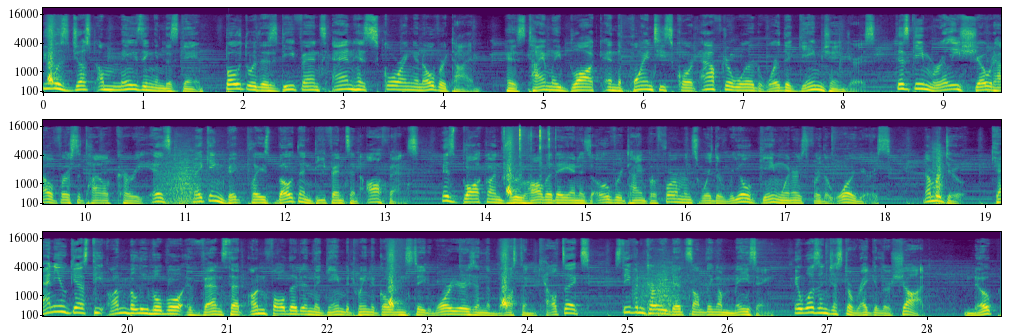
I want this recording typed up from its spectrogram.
He was just amazing in this game, both with his defense and his scoring in overtime. His timely block and the points he scored afterward were the game changers. This game really showed how versatile Curry is, making big plays both in defense and offense. His block on Jrue Holiday and his overtime performance were the real game winners for the Warriors. Number 2. Can you guess the unbelievable events that unfolded in the game between the Golden State Warriors and the Boston Celtics? Stephen Curry did something amazing. It wasn't just a regular shot. Nope,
